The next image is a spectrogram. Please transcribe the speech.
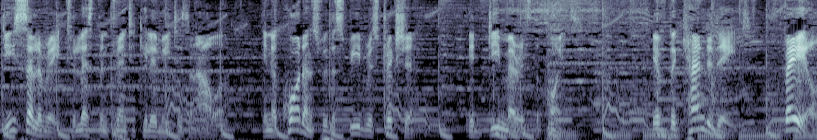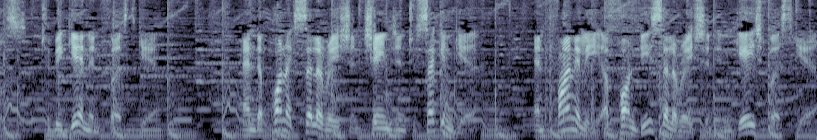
decelerate to less than 20 km an hour, in accordance with the speed restriction, it demerits the points. If the candidate fails to begin in first gear, and upon acceleration change into second gear, and finally, upon deceleration, engage first gear.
